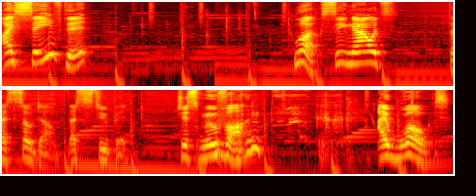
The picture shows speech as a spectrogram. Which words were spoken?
I saved it. Look, see now it's... That's so dumb. That's stupid. Just move on. I won't.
